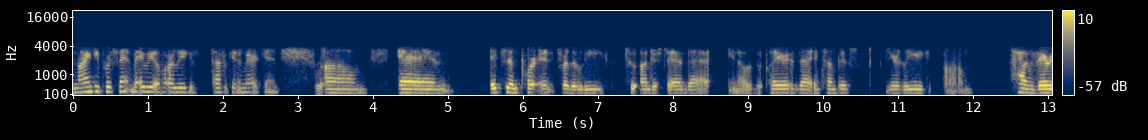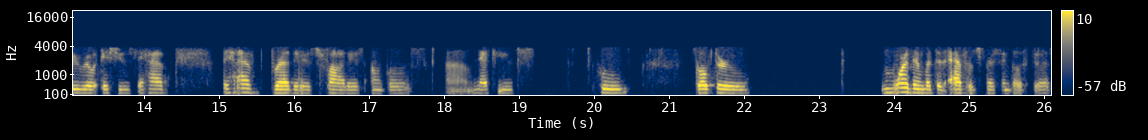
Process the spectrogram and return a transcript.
ninety um, percent maybe of our league is African American, right. um, and it's important for the league to understand that you know, the players that encompass your league um, have very real issues. They have they have brothers, fathers, uncles, um, nephews who go through more than what the average person goes through as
